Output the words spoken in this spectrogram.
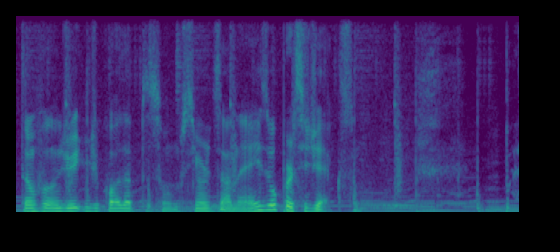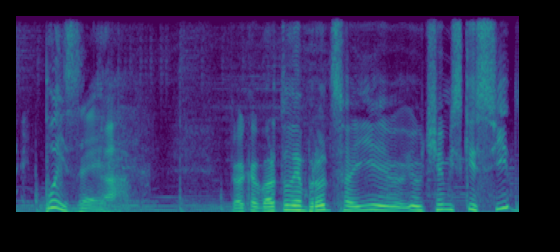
Estamos falando de, de qual adaptação? O Senhor dos Anéis ou Percy Jackson? Pois é. Ah, pior que agora tu lembrou disso aí, eu, eu tinha me esquecido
